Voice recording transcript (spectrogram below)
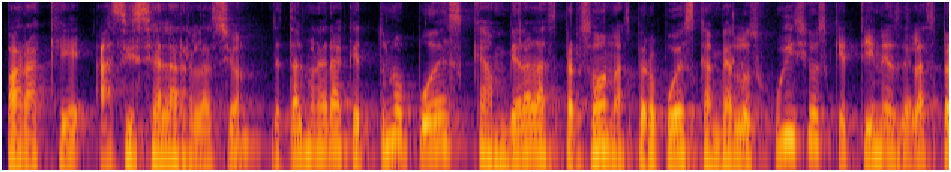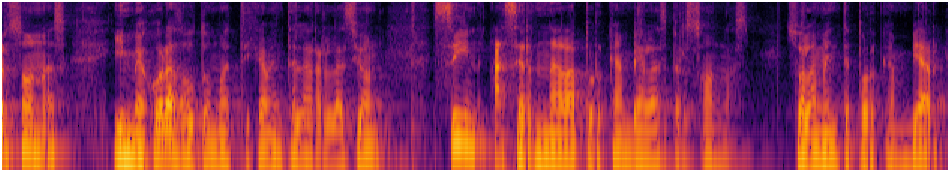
para que así sea la relación? De tal manera que tú no puedes cambiar a las personas, pero puedes cambiar los juicios que tienes de las personas y mejoras automáticamente la relación sin hacer nada por cambiar a las personas, solamente por cambiar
